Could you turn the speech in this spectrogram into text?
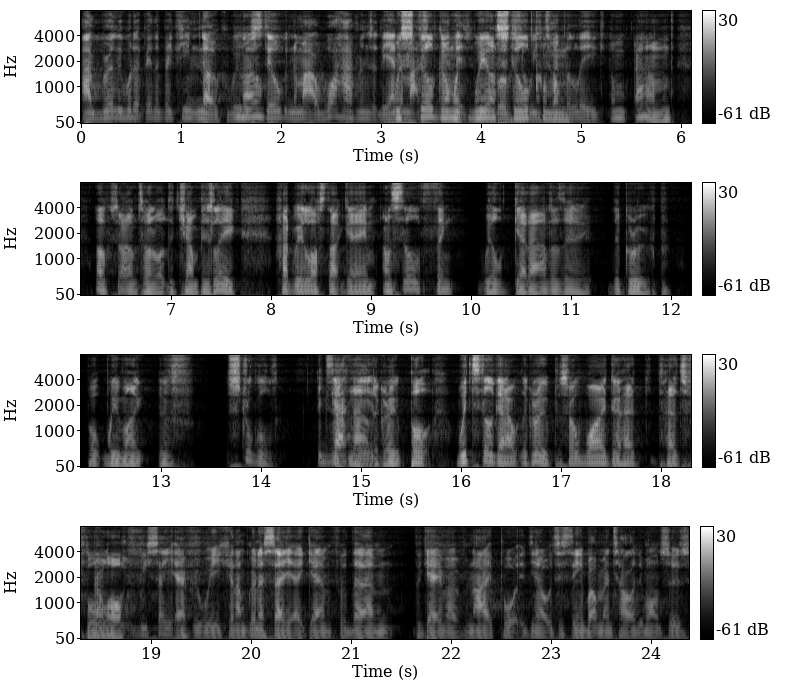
And really, would it be in the big team? No, 'cause we were No. still no matter what happens at the end we're of the match. still going. We are we'll still be coming. top of league. Um, and oh, sorry, I'm talking about the Champions League. Had we lost that game, I still think we'll get out of the the group, but we might have struggled Exactly. getting out of the group. But we'd still get out of the group. So why do head, heads fall And off? We, say it every week, and I'm going to say it again for them the game overnight. But you know, it's this thing about mentality monsters.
